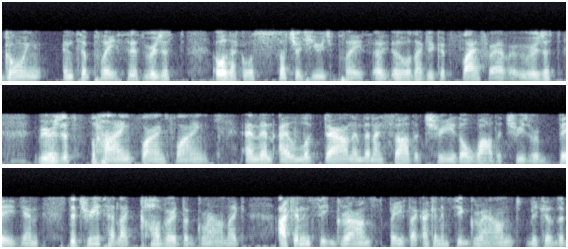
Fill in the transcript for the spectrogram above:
going into places. We were just it was like it was such a huge place. It was like you could fly forever. We were just we were just flying, flying, flying. And then I looked down and then I saw the trees. Oh wow, the trees were big and the trees had like covered the ground. Like I couldn't see ground space. Like I couldn't see ground because the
